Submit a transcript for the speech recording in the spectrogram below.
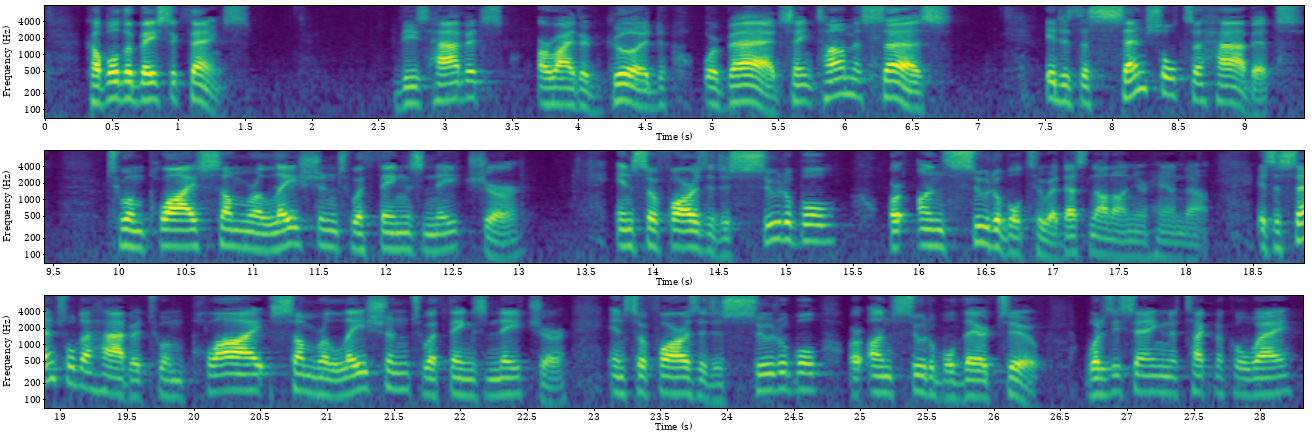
A couple of the basic things. These habits are either good or bad. St. Thomas says it is essential to habits to imply some relation to a thing's nature insofar as it is suitable or unsuitable to it. That's not on your handout. It's essential to habit to imply some relation to a thing's nature insofar as it is suitable or unsuitable thereto. What is he saying in a technical way?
